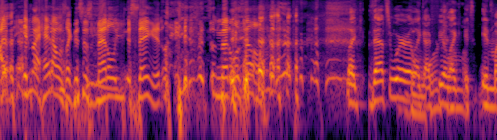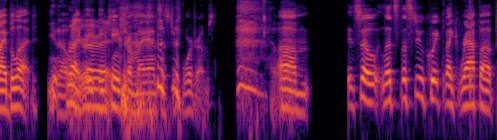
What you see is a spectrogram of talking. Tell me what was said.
I in my head I was like, "This is metal." You just saying it like it's metal as hell. like that's where The like I feel like it's in my blood, you know. Right, like, right, it, it came from my ancestors' war drums. Um, so let's let's do a quick like wrap up,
